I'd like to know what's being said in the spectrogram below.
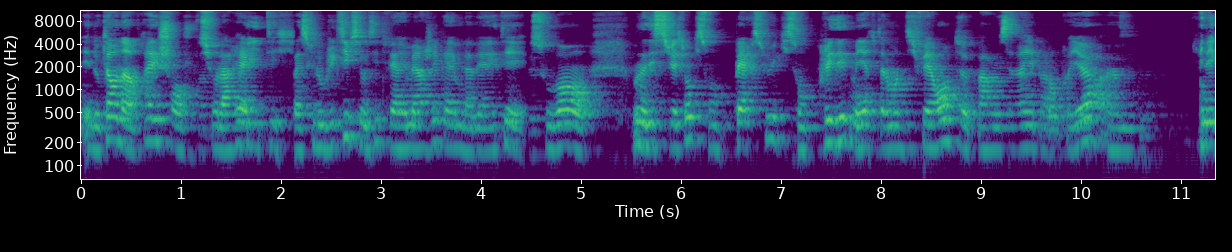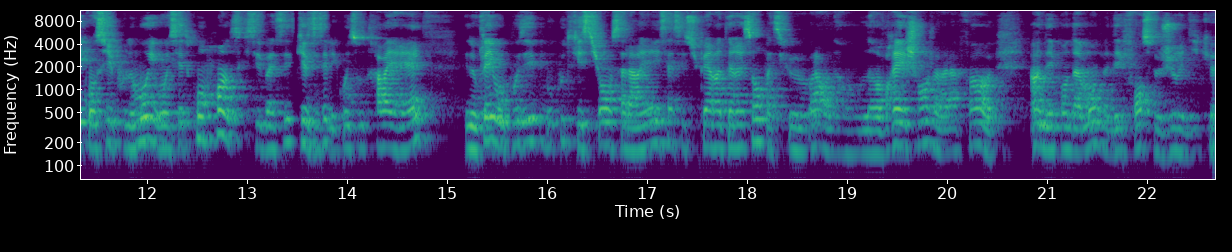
Et donc là, on a un vrai échange sur la réalité. Parce que l'objectif, c'est aussi de faire émerger quand même la vérité. Souvent, on a des situations qui sont perçues et qui sont plaidées de manière totalement différente par le salarié et par l'employeur. Euh, et les conseillers prud'homaux, ils vont essayer de comprendre ce qui s'est passé, quelles étaient les conditions de travail réelles. Et donc là, ils vont poser beaucoup de questions aux salariés et ça, c'est super intéressant parce que voilà, on a, un vrai échange à la fin, euh, indépendamment de la défense juridique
